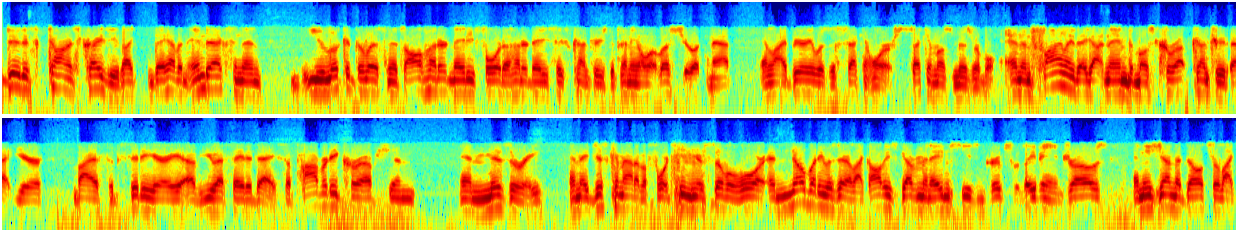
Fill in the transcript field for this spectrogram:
dude, it's Con, it's crazy. Like they have an index, and then you look at the list, and it's all 184 to 186 countries, depending on what list you're looking at. And Liberia was the second worst, second most miserable. And then finally, they got named the most corrupt country that year by a subsidiary of USA Today. So poverty, corruption, and misery. And they just come out of a 14-year civil war, and nobody was there. Like all these government agencies and groups were leaving in droves, and these young adults are like,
